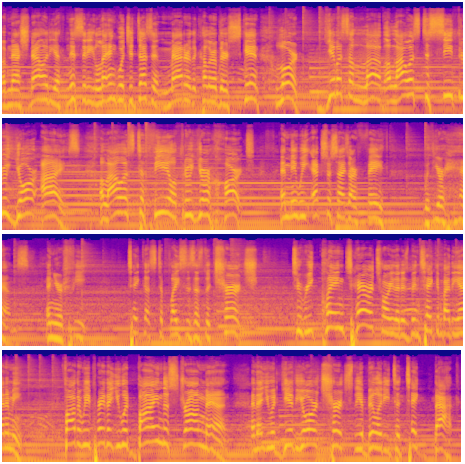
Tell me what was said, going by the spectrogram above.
of nationality, ethnicity, language. It doesn't matter the color of their skin. Lord, give us a love. Allow us to see through your eyes, allow us to feel through your heart. And may we exercise our faith with your hands and your feet. Take us to places as the church to reclaim territory that has been taken by the enemy. Father, we pray that you would bind the strong man and that you would give your church the ability to take back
